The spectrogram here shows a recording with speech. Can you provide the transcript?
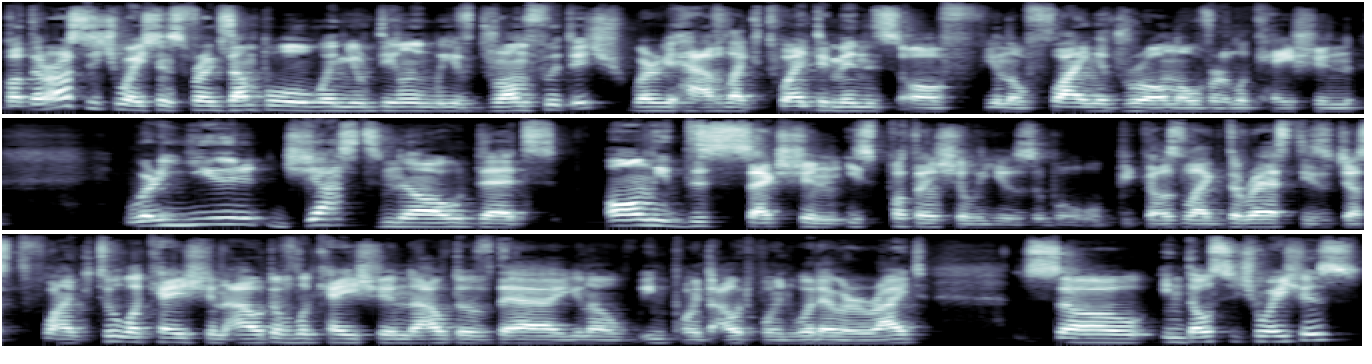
But there are situations, for example, when you're dealing with drone footage where you have like 20 minutes of, you know, flying a drone over location where you just know that only this section is potentially usable because like the rest is just flying to location, out of location, out of the, you know, in point, out point, whatever, right? So in those situations,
